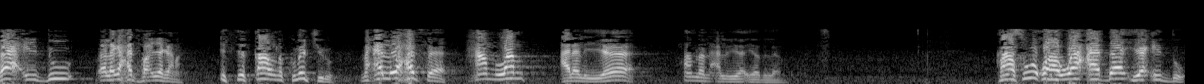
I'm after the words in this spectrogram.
tacidu waa laga xadfaa iyagana. Istiqaalna kuma jiro. Maxaa loo xadfaa? Xamlan cala alya xamlan cala alya yad kaasu wuxuu aha wacada yacidu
